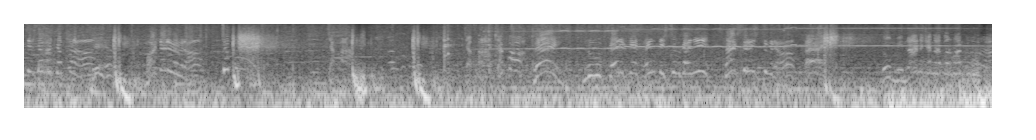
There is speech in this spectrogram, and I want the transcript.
కొడుకులు చెప్పరా? మాట్లాడవేవరా చెప్పు. చెప్పరా? చెప్పు. నువ్వు పేరుకే సైంటిస్ట్ కానీ ఫ్యాక్షనిస్ట్ నువ్వు మీ నాన్నకన్నా దుర్మార్గుడురా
